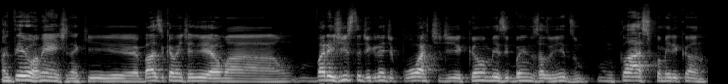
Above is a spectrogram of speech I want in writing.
anteriormente, né, que basicamente ele é uma, um varejista de grande porte de cama, mesa e banho nos Estados Unidos, um, um clássico americano,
